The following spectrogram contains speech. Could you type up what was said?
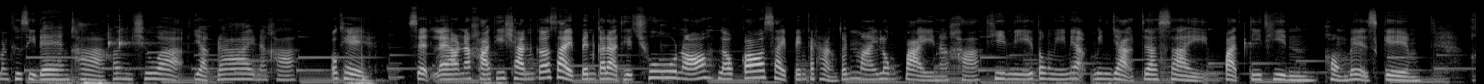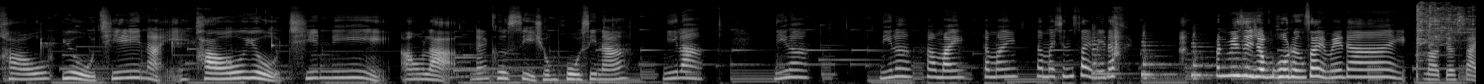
มันคือสีแดงค่ะเขายังชื่อว่าอยากได้นะคะ โอเค เสร็จแล้วนะคะที่ฉันก็ใส่เป็นกระดาษทิชชู่เนาะแล้วก็ใส่เป็นกระถางต้นไม้ลงไปนะคะ ทีนี้ตรงนี้เนี่ยมินอยากจะใส่ปฏิทินของเบสเกมเขาอยู่ที่ไหน เขาอยู่ที่นี่ เอาละนั่นคือสีชมพูสินะ นี่ล่ะ นี่ล่ะ นี่ล่ะทำไมทำไมทำไมฉันใส่ไม่ได้ มันมีสีชมพูถึงใส่ไม่ได้ เราจะใส่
